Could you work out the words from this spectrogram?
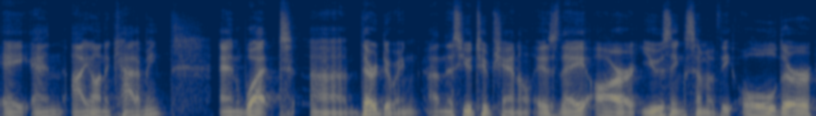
A N, Ayan Academy. And what uh, they're doing on this YouTube channel is they are using some of the older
